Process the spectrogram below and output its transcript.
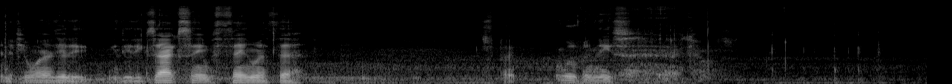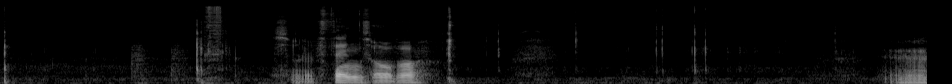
and if you want to do the, you do the exact same thing with the, just by moving these. Sort of things over. Uh,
